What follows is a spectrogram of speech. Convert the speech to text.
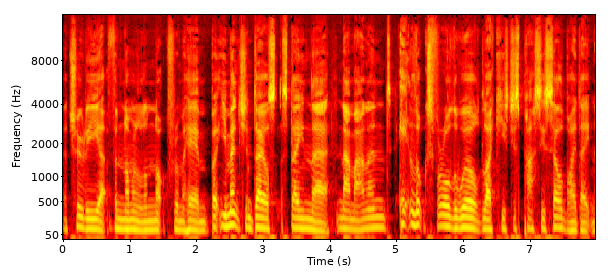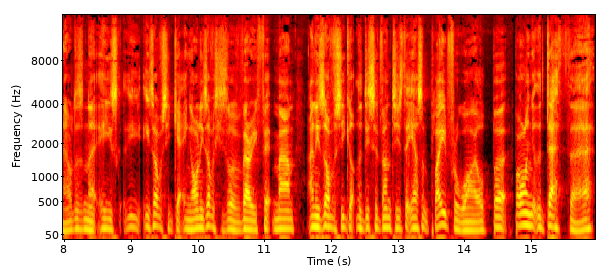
A truly uh, phenomenal knock from him. But you mentioned Dale Steyn there, Naman, and it looks for all the world like he's just past his sell by date now, doesn't it? He's he's obviously getting on. He's obviously still a very fit man, and he's obviously got the disadvantage that he hasn't played for a while. But bowling at the death there,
